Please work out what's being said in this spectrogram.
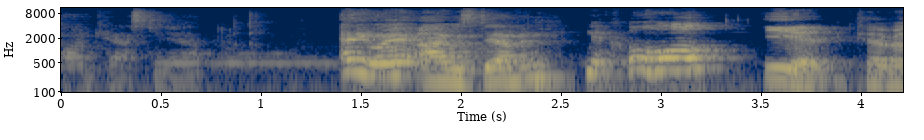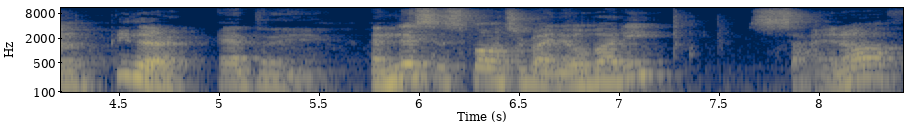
podcasting app. Anyway, I was Devin, Nicole. Ian. Kevin. Peter. Anthony. and this is sponsored by Nobody. Signing off.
